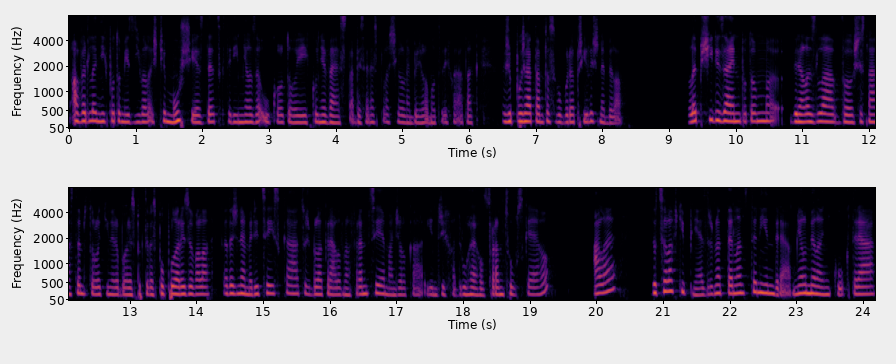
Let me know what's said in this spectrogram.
no a vedle nich potom jezdíval ještě muž, jezdec, který měl za úkol toho jejich koně vést, aby se nesplašil, neběžel moc rychle a tak. Takže pořád tam ta svoboda příliš nebyla. Lepší design potom vynalezla v 16. století, nebo respektive spopularizovala Kateřina Medicejská, což byla královna Francie, manželka Jindřicha II. francouzského. Ale docela vtipně, zrovna tenhle ten Jindra měl milenku, která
